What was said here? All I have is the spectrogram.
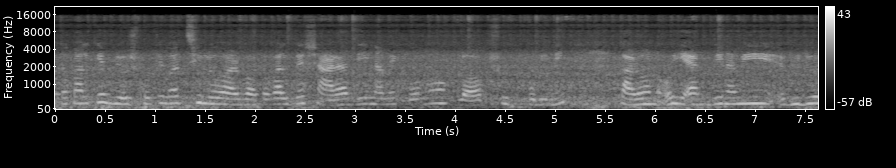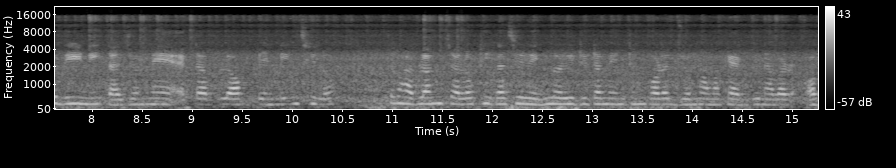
গতকালকে বৃহস্পতিবার ছিল আর গতকালকে সারা দিন আমি কোনো ব্লগ শ্যুট করিনি। কারণ ওই একদিন আমি ভিডিও দিইনি, তার জন্যে একটা ব্লগ পেন্ডিং ছিল। তো ভাবলাম, চলো, ঠিক আছে রেগুলারিটিটা মেনটেন করার জন্য আমাকে একদিন আবার অফ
